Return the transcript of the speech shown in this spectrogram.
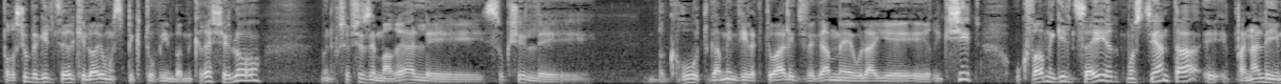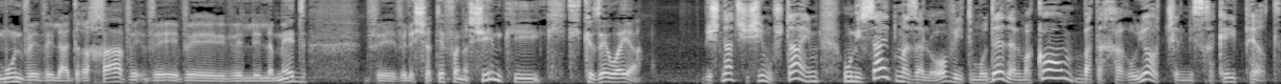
פרשו בגיל צעיר כי לא היו מספיק טובים. במקרה שלו, ואני חושב שזה מראה על סוג של בגרות, גם אינטלקטואלית וגם אה, אולי אה, רגשית, הוא כבר מגיל צעיר, כמו שציינת, פנה לאימון ולהדרכה וללמד ולשתף אנשים, כי, כי כזה הוא היה. בשנת 62 הוא ניסה את מזלו והתמודד על מקום בתחרויות של משחקי פרט.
